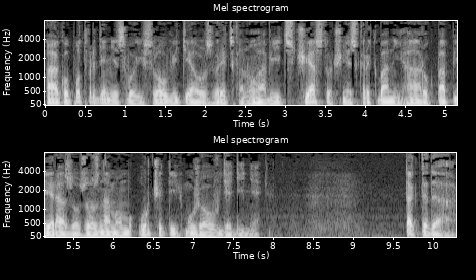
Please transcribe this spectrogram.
a ako potvrdenie svojich slov vytiahol z vrecka nohavíc čiastočne skrkvaný hárok papiera so zoznamom určitých mužov v dedine. Tak teda,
